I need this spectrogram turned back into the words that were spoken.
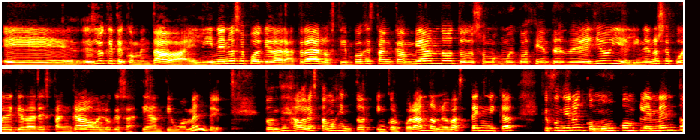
eh, es lo que te comentaba, el INE no se puede quedar atrás, los tiempos están cambiando, todos somos muy conscientes de ello y el INE no se puede quedar estancado en lo que se hacía antiguamente. Entonces ahora estamos incorporando nuevas técnicas que funcionan como un complemento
